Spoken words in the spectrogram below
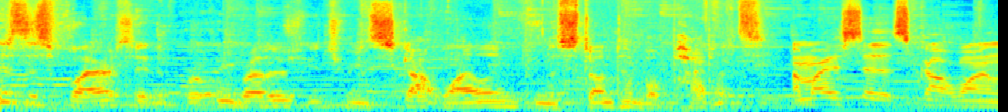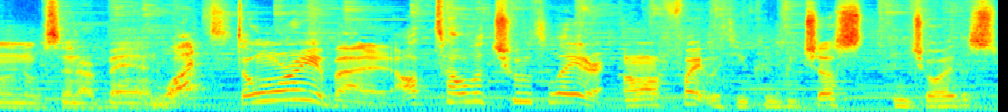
does this flyer say the Brooklyn Brothers featuring Scott Weiland from the Stone Temple Pilots? I might have said that Scott Weiland was in our band. What? Don't worry about it. I'll tell the truth later. I don't want to fight with you. Could we just enjoy this?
